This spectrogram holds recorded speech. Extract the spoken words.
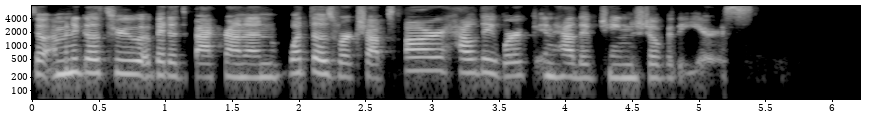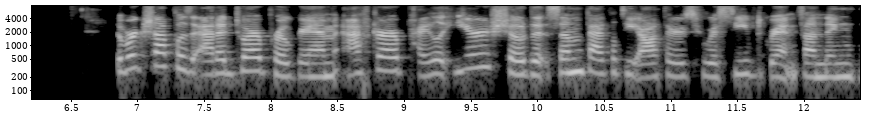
So I'm going to go through a bit of the background on what those workshops are, how they work, and how they've changed over the years. The workshop was added to our program after our pilot year showed that some faculty authors who received grant funding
